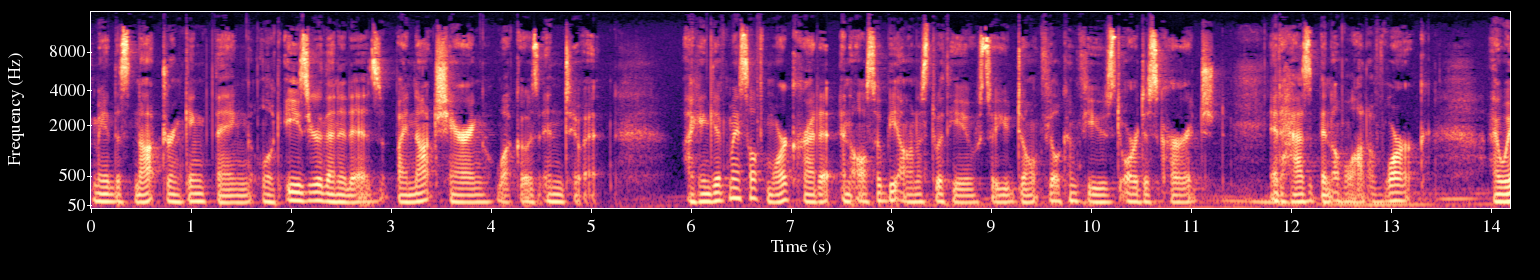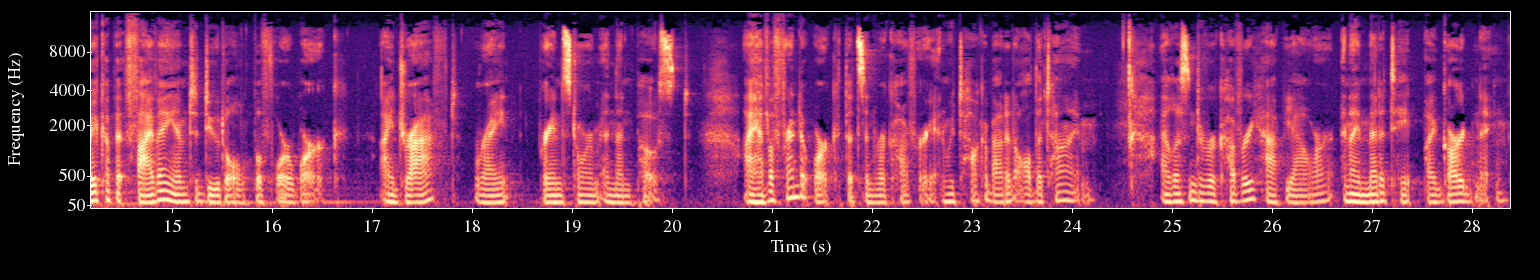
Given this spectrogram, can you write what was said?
made this not drinking thing look easier than it is by not sharing what goes into it. I can give myself more credit and also be honest with you so you don't feel confused or discouraged. It has been a lot of work. I wake up at 5 a.m. to doodle before work. I draft, write, brainstorm, and then post. I have a friend at work that's in recovery and we talk about it all the time. I listen to Recovery Happy Hour, and I meditate by gardening.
